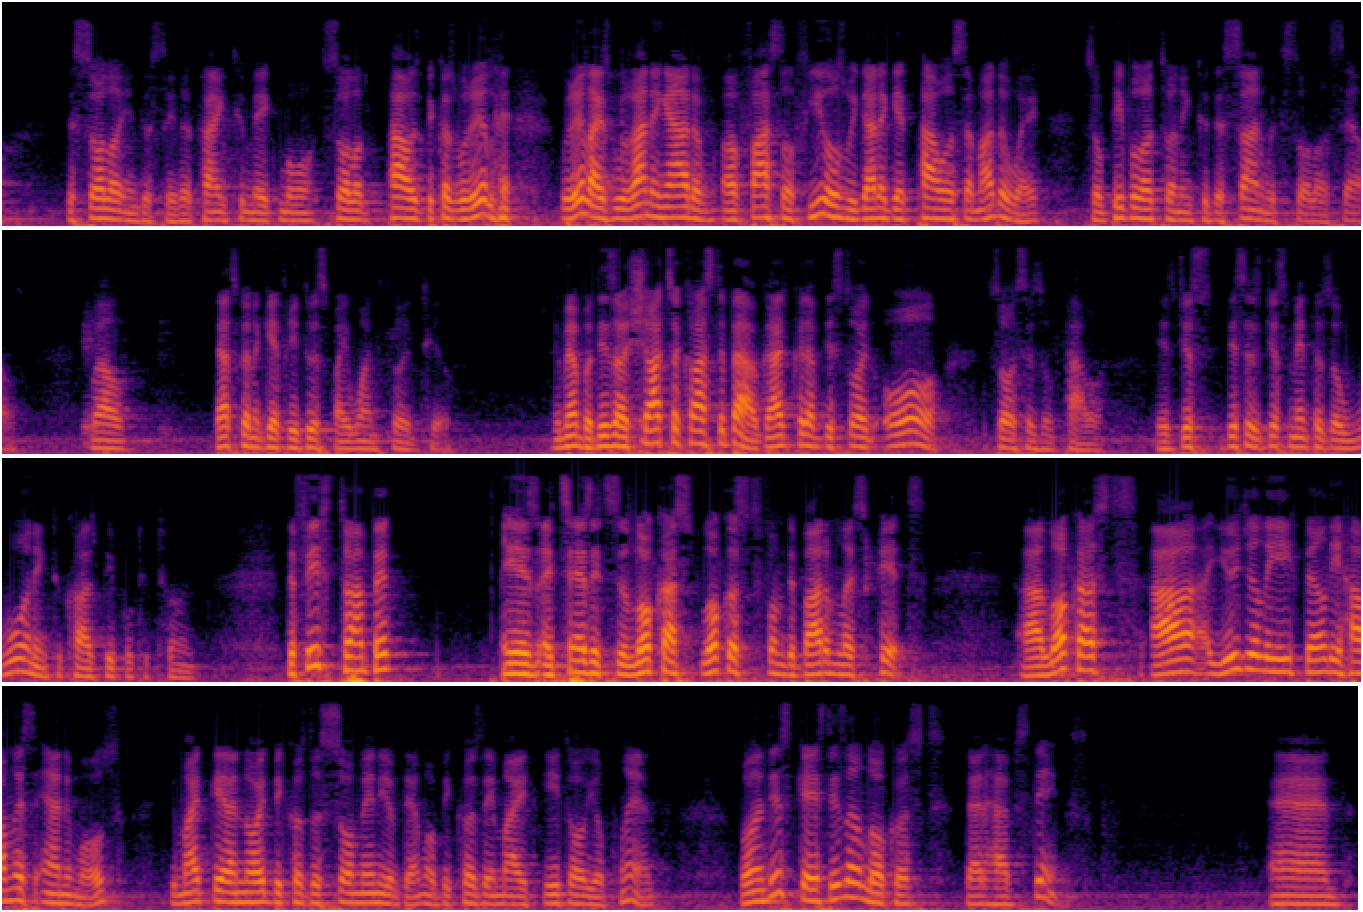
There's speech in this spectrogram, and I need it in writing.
the solar industry. They're trying to make more solar powers because we, we realize we're running out of, of fossil fuels. We got to get power some other way. So people are turning to the sun with solar cells. Well, that's going to get reduced by one third too. Remember, these are shots across the bow. God could have destroyed all sources of power. It's just, this is just meant as a warning to cause people to turn. The fifth trumpet is it says it's the locust, locusts from the bottomless pits. Uh, locusts are usually fairly harmless animals. You might get annoyed because there's so many of them or because they might eat all your plants. Well, in this case, these are locusts that have stings. And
